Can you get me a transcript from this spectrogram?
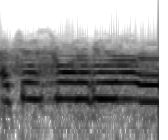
I just wanna be loved.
